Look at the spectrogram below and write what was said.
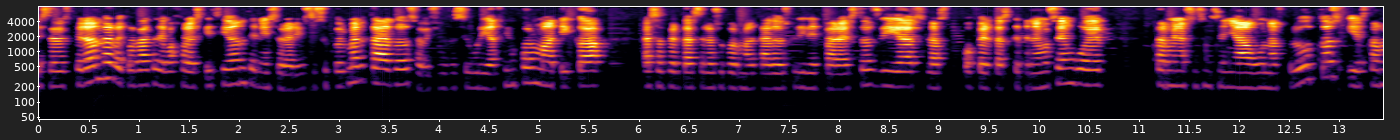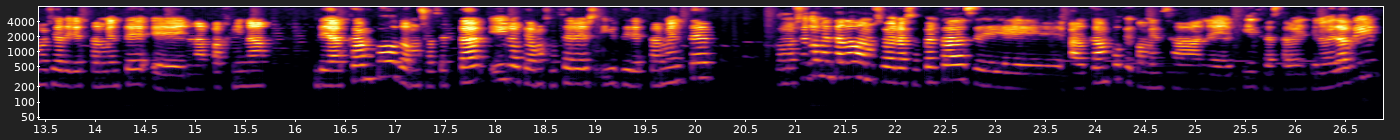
Estaba esperando, recordad que debajo de la descripción tenéis horarios de supermercados, avisos de seguridad informática, las ofertas de los supermercados líder para estos días, las ofertas que tenemos en web, también os enseñado algunos productos y estamos ya directamente en la página de Alcampo, vamos a aceptar y lo que vamos a hacer es ir directamente. Como os he comentado, vamos a ver las ofertas de Alcampo que comienzan el 15 hasta el 29 de abril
